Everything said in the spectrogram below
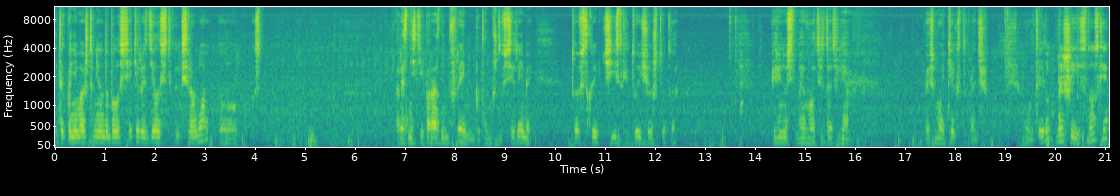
Я так понимаю, что мне надо было все эти разделы все равно э, разнести по разным фреймам, потому что все время то в скрипт чистки, то еще что-то переносит моего от издателя, то есть мой текст раньше. Вот, и тут большие сноски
